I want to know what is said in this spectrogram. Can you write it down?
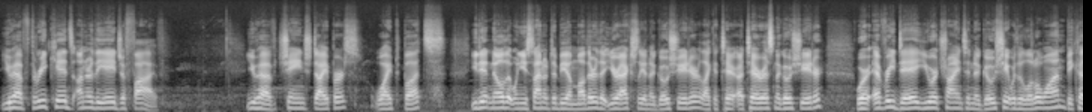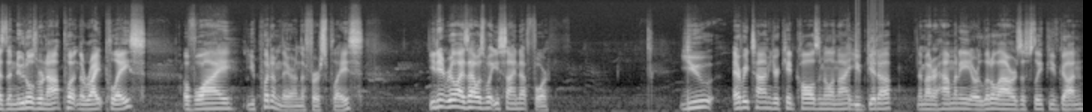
You have three kids under the age of five. You have changed diapers, wiped butts, you didn't know that when you sign up to be a mother that you're actually a negotiator, like a, ter- a terrorist negotiator, where every day you are trying to negotiate with a little one because the noodles were not put in the right place of why you put them there in the first place. You didn't realize that was what you signed up for. You, every time your kid calls in the middle of the night, you get up, no matter how many or little hours of sleep you've gotten,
